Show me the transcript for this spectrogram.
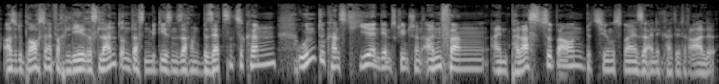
Also du brauchst einfach leeres Land, um das mit diesen Sachen besetzen zu können. Und du kannst hier in dem Screen schon anfangen, einen Palast zu bauen, beziehungsweise eine Kathedrale.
